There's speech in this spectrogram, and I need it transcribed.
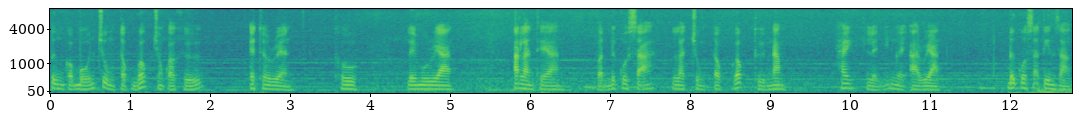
từng có bốn chủng tộc gốc trong quá khứ Etherian, Thu, Lemurian, Atlantean và Đức Quốc xã là chủng tộc gốc thứ năm hay là những người Aryan. Đức Quốc xã tin rằng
